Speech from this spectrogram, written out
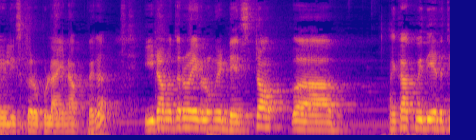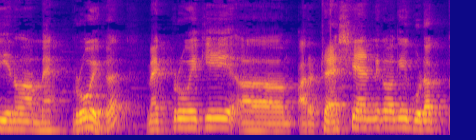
රිලිස් කරපු ලයින් අප් එක. ඊට අමතරව එකගලුන්ගේ ඩෙස්ටොප් එකක් විදිට තියෙනවා මැක් ප්‍රෝ එක. මැක් ප්‍රෝ එක අර ට්‍රේෂ්කෑන් එක වගේ ගොඩක්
